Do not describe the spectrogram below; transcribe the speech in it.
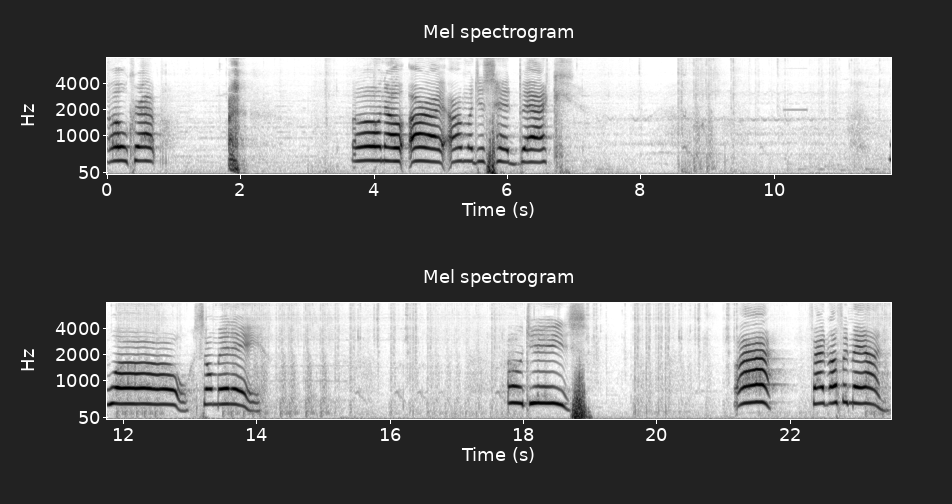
Oh crap. oh no. Alright, I'ma just head back. So many! Oh jeez! Ah! Fat Muffin Man!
